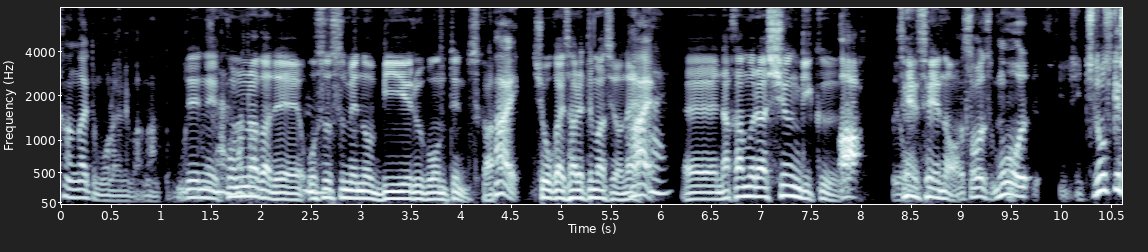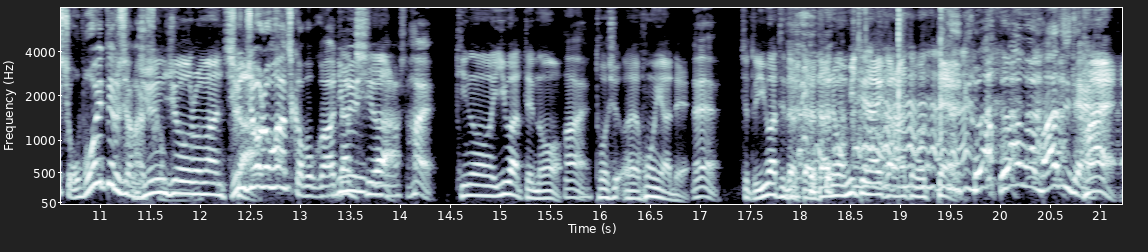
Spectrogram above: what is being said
考えてもらえればなと思いでねこの中でおすすめの BL 本っていうんですか、はい。紹介されてますよね、はい。はいえー中村春菊。あ先生の。そうです。もう一之輔師匠覚えてるじゃないですか。純情ロマンチカ純情ロマンチカ僕アニメに私ははい。昨日岩手のはい。図書、えー本屋でえちょっと岩手だったら誰も見てないかなと思って。えうわうわうわマジで。はい。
